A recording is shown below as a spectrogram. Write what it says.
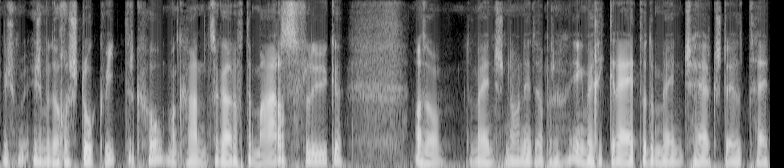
ist, ist man doch ein Stück weitergekommen. Man kann sogar auf den Mars fliegen. Also der Mensch noch nicht, aber irgendwelche Geräte, die der Mensch hergestellt hat,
